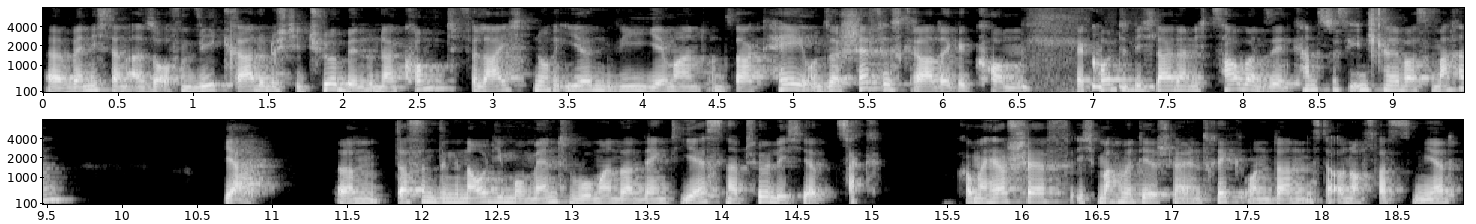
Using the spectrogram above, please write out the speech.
Äh, wenn ich dann also auf dem Weg gerade durch die Tür bin und dann kommt vielleicht noch irgendwie jemand und sagt, hey, unser Chef ist gerade gekommen, der konnte dich leider nicht zaubern sehen, kannst du für ihn schnell was machen? Ja, ähm, das sind genau die Momente, wo man dann denkt, yes, natürlich, ja, zack, komm mal her, Chef, ich mache mit dir schnell einen Trick und dann ist er auch noch fasziniert.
